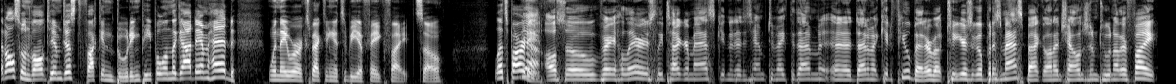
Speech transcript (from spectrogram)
it also involved him just fucking booting people in the goddamn head when they were expecting it to be a fake fight. So let's party. Yeah. Also, very hilariously, Tiger Mask, in an attempt to make the Dynamite, uh, Dynamite Kid feel better, about two years ago, put his mask back on and challenged him to another fight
